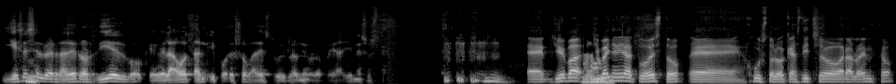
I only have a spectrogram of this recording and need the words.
Y ese es el verdadero riesgo que ve la OTAN y por eso va a destruir la Unión Europea y en eso está. Eh, yo, iba, a añadir a todo esto, eh, justo lo que has dicho ahora, Lorenzo.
